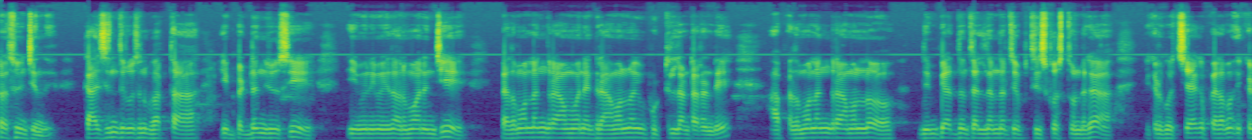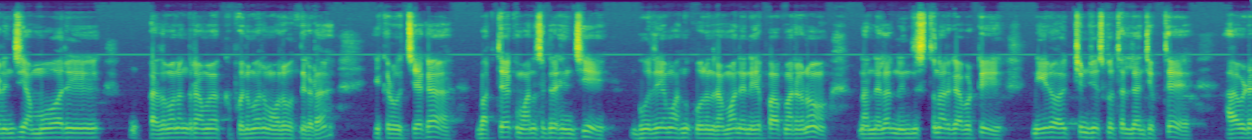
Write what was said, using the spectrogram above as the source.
ప్రసవించింది. కాశీని తిరుగుతున్న భర్త ఈ బిడ్డను చూసి ఈమెని మీద అనుమానించి పెదమల్లం గ్రామం అనే గ్రామంలో పుట్టిల్లు అంటారండి. ఆ పెదమల్లం గ్రామంలో దింపేద్దాం తల్లిదండ్రులు చెప్పి తీసుకొస్తుండగా ఇక్కడికి వచ్చాక పెదమ ఇక్కడి నుంచి అమ్మవారి పెదమల్లం గ్రామం యొక్క పొలిమర మొదలవుతుంది ఇక్కడ. ఇక్కడ వచ్చాక భర్త యొక్క మనసు గ్రహించి భూదేవమాతను కోరింది రమ్మ నేను ఏ పాప మరగను? నన్ను ఇలా నిందిస్తున్నారు కాబట్టి నీలో ఐక్యం చేసుకో తల్లి అని చెప్తే ఆవిడ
